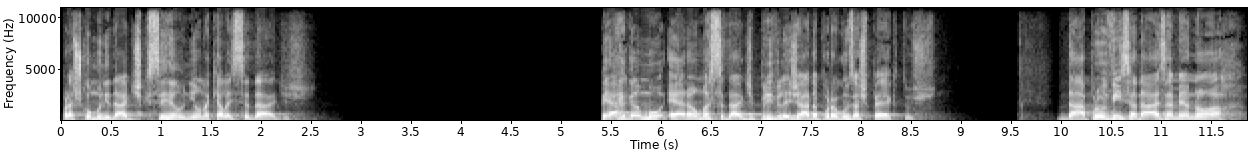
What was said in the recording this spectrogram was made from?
para as comunidades que se reuniam naquelas cidades. Pérgamo era uma cidade privilegiada por alguns aspectos. Da província da Ásia Menor,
